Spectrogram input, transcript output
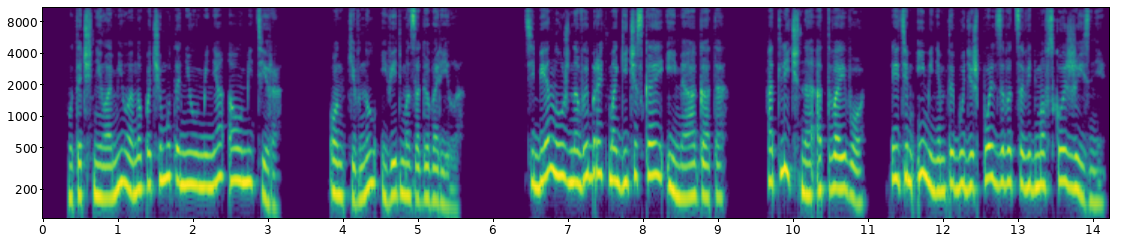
— уточнила Мила, но почему-то не у меня, а у Митира. Он кивнул, и ведьма заговорила. «Тебе нужно выбрать магическое имя, Агата. Отличное от твоего. Этим именем ты будешь пользоваться в ведьмовской жизни,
